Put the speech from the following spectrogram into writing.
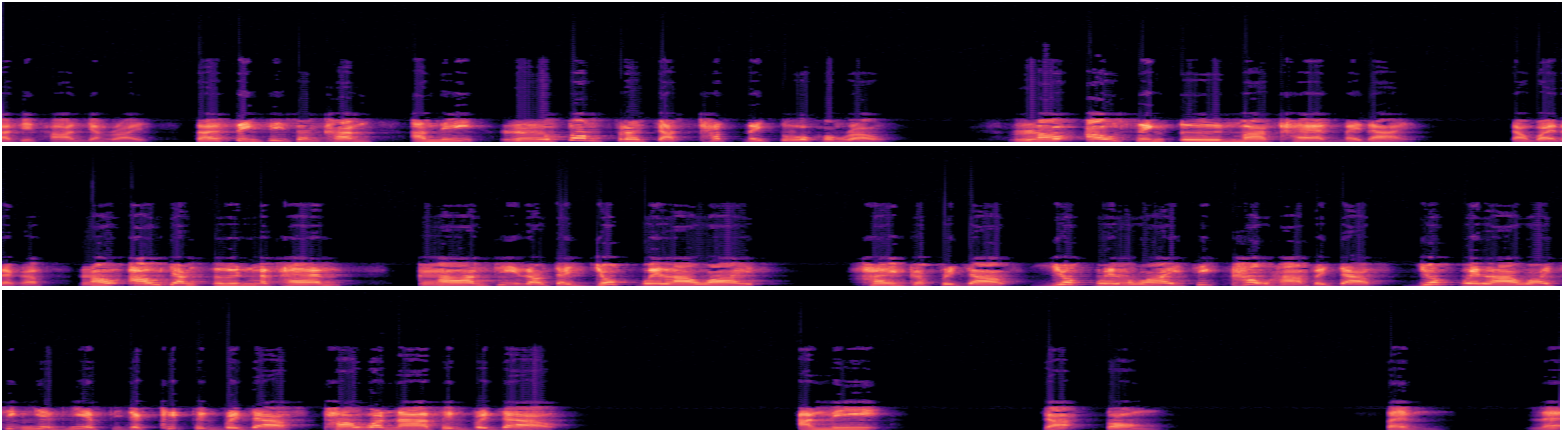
อธิษฐานอย่างไร แต่สิ่งที่สำคัญ อันนี้เราต้องประจักษ์ชัดในตัวของเรา เราเอาสิ่งอื่นมาแทนไม่ได้จำไว้นะครับ เราเอาอย่างอื่นมาแทน การที่เราจะยกเวลาไว้ ให้กับพระเจ้า ยกเวลาไว้ที่เข้าหาพระเจ้า ยกเวลาไว้ที่เงียบๆที่จะคิดถึงพระเจ้า ภาวนาถึงพระเจ้า อันนี้จะต้องเต็มและ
